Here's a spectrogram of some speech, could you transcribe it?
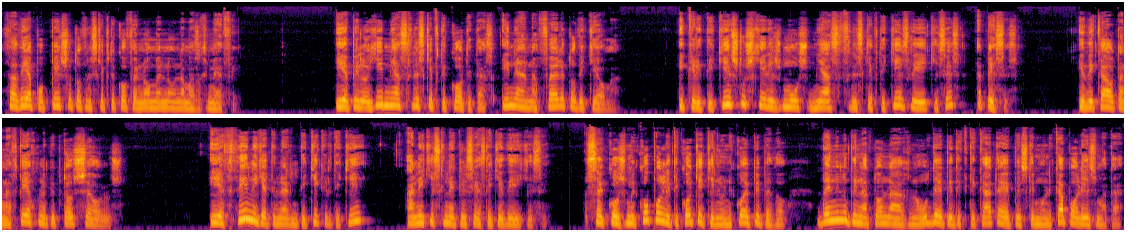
θα δει από πίσω το θρησκευτικό φαινόμενο να μας γνέφει. Η επιλογή μιας θρησκευτικότητας είναι αναφέρετο δικαίωμα. Η κριτική στους χειρισμούς μιας θρησκευτικής διοίκησης επίσης, ειδικά όταν αυτοί έχουν επιπτώσεις σε όλους. Η ευθύνη για την αρνητική κριτική ανήκει στην εκκλησιαστική διοίκηση. Σε κοσμικό, πολιτικό και κοινωνικό επίπεδο δεν είναι δυνατόν να αγνοούνται επιδεικτικά τα επιστημονικά πορίσματα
